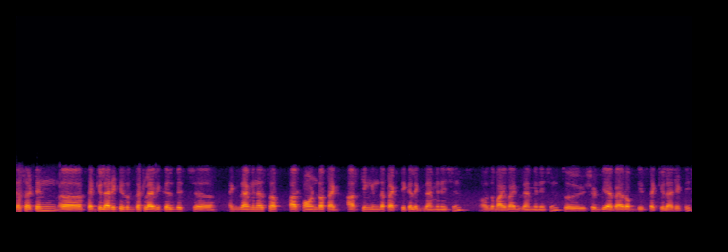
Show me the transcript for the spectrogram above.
there are certain uh, peculiarities of the clavicle which uh, examiners are, are fond of asking in the practical examinations or the Viva examination. So you should be aware of these peculiarities.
